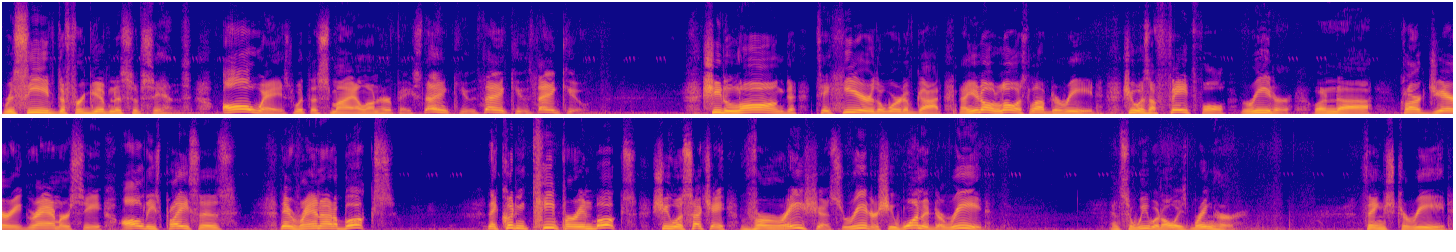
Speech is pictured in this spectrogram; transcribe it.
received the forgiveness of sins, always with a smile on her face. Thank you, thank you, thank you. She longed to hear the Word of God. Now, you know, Lois loved to read. She was a faithful reader. When uh, Clark Jerry, Gramercy, all these places, they ran out of books. They couldn't keep her in books. She was such a voracious reader. She wanted to read. And so we would always bring her things to read,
